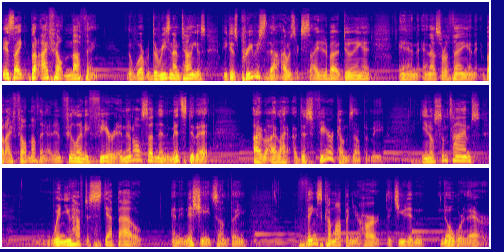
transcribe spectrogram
it's like, but I felt nothing. The, what, the reason I'm telling you is because previous to that, I was excited about doing it and, and that sort of thing. And, but I felt nothing. I didn't feel any fear. And then all of a sudden, in the midst of it, I, I, this fear comes up in me. You know, sometimes when you have to step out and initiate something, things come up in your heart that you didn't know were there.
